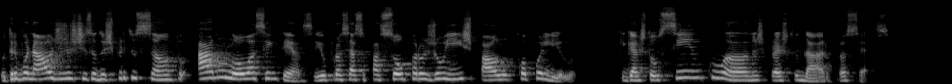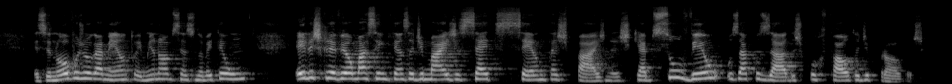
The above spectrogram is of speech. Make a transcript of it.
O Tribunal de Justiça do Espírito Santo anulou a sentença e o processo passou para o juiz Paulo Copolilo que gastou cinco anos para estudar o processo. Nesse novo julgamento, em 1991, ele escreveu uma sentença de mais de 700 páginas que absolveu os acusados por falta de provas.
